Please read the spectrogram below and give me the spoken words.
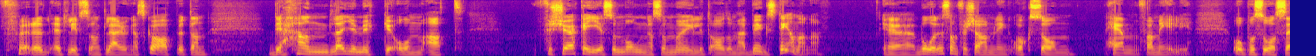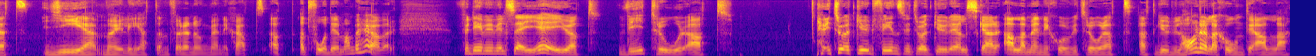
för ett livslångt lärjungaskap, utan det handlar ju mycket om att försöka ge så många som möjligt av de här byggstenarna. Eh, både som församling och som hem, familj. Och på så sätt ge möjligheten för en ung människa att, att, att få det man behöver. För det vi vill säga är ju att vi tror att vi tror att Gud finns, vi tror att Gud älskar alla människor, vi tror att, att Gud vill ha en relation till alla.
